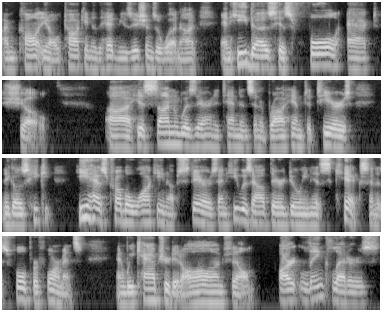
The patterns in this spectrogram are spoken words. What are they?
I'm calling, you know, talking to the head musicians and whatnot, and he does his full act show. Uh, his son was there in attendance, and it brought him to tears. And he goes, he he has trouble walking upstairs, and he was out there doing his kicks and his full performance, and we captured it all on film. Art Linkletter's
